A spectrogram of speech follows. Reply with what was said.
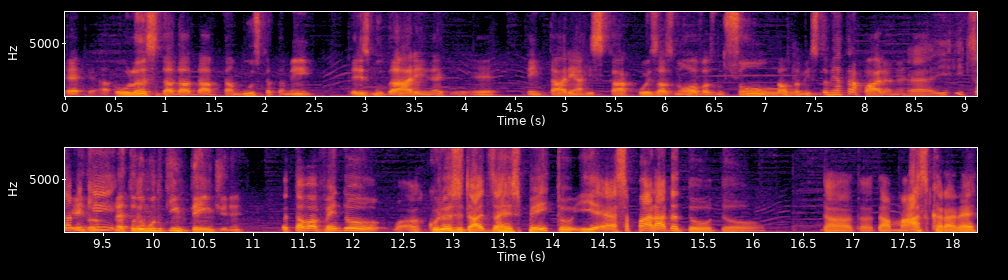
É, o lance da, da, da, da, música também, eles mudarem, né? É, tentarem arriscar coisas novas no som e tal, também, isso também atrapalha, né? É, e, e sabe que... Não é todo mundo que entende, né? Eu tava vendo curiosidades a respeito e essa parada do, do da, da, da máscara, né?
